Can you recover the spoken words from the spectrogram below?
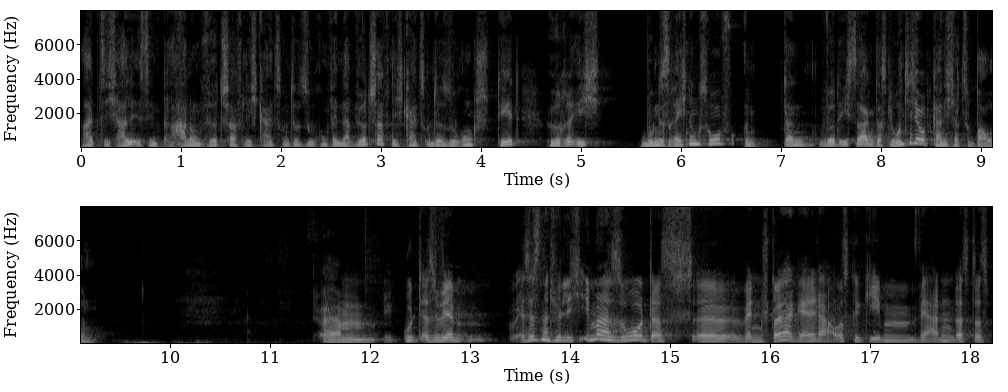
Leipzig-Halle ist in Planung Wirtschaftlichkeitsuntersuchung. Wenn da Wirtschaftlichkeitsuntersuchung steht, höre ich Bundesrechnungshof und dann würde ich sagen, das lohnt sich überhaupt gar nicht dazu bauen. Ähm, gut, also wir es ist natürlich immer so, dass äh, wenn Steuergelder ausgegeben werden, dass das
